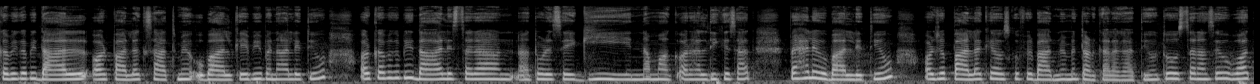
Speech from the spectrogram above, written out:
कभी कभी दाल और पालक साथ में उबाल के भी बना लेती हूँ और कभी कभी दाल इस तरह थोड़े से घी, नमक और हल्दी के साथ पहले उबाल लेती हूँ और जो पालक है उसको फिर बाद में मैं तड़का लगाती हूँ। तो उस तरह से वो बहुत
